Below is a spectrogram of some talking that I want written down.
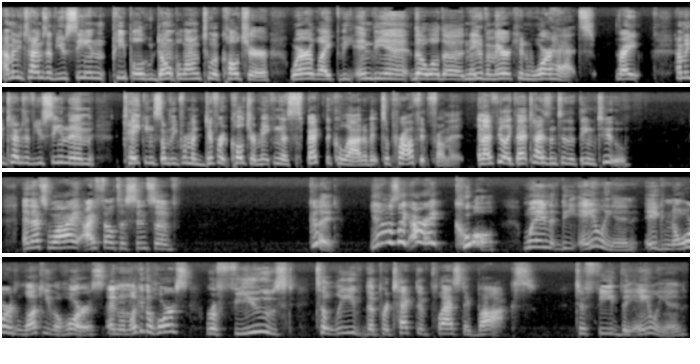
How many times have you seen people who don't belong to a culture wear like the Indian, the well, the Native American war hats, right? How many times have you seen them taking something from a different culture, making a spectacle out of it to profit from it? And I feel like that ties into the theme too. And that's why I felt a sense of good. You know, I was like, all right, cool. When the alien ignored Lucky the horse, and when Lucky the horse refused to leave the protective plastic box to feed the alien,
